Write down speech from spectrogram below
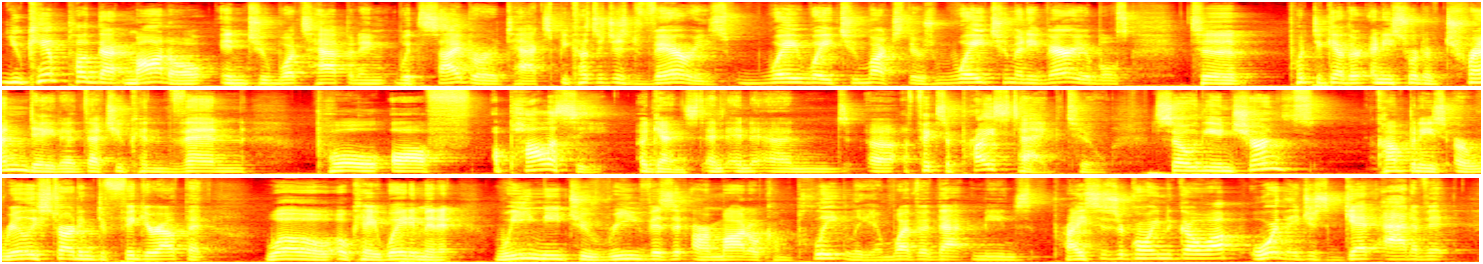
You can't plug that model into what's happening with cyber attacks because it just varies way way too much. There's way too many variables to put together any sort of trend data that you can then pull off a policy against and and and uh, affix a price tag to. So the insurance companies are really starting to figure out that whoa, okay, wait a minute, we need to revisit our model completely, and whether that means prices are going to go up or they just get out of it,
